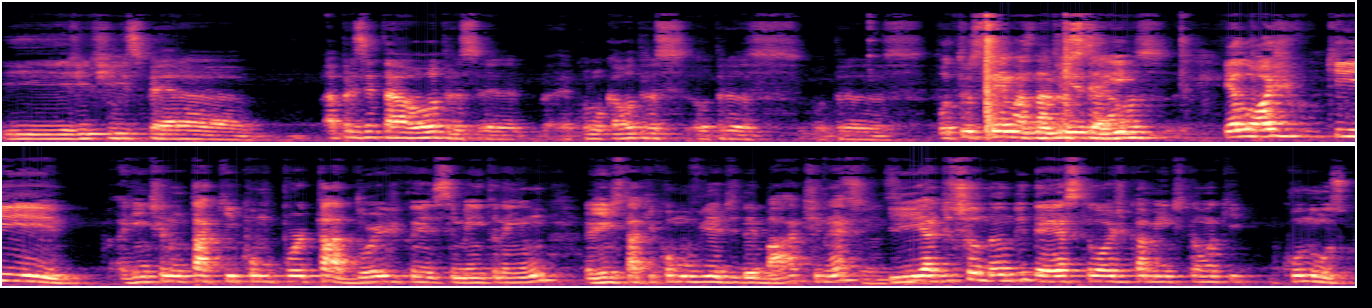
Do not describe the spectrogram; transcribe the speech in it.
e a gente espera apresentar outras, é, é, colocar outras, outras, outras outros temas na outros mesa temas. aí é lógico que a gente não está aqui como portador de conhecimento nenhum, a gente está aqui como via de debate, né? Sim, sim. E adicionando ideias que logicamente estão aqui conosco.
